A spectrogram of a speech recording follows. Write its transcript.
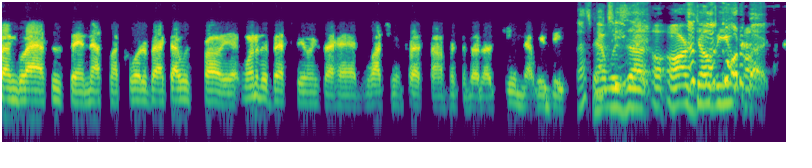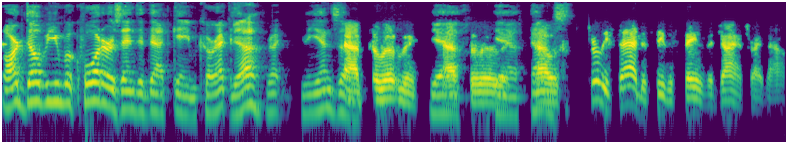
sunglasses saying that's my quarterback. That was probably one of the best feelings I had watching a press conference about our team that we beat. That's that was uh, RW RW McQuarters ended that game, correct? Yeah, right. in The end zone. Absolutely. Yeah, absolutely. Yeah, that, that was, was really sad to see the state of the Giants right now.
